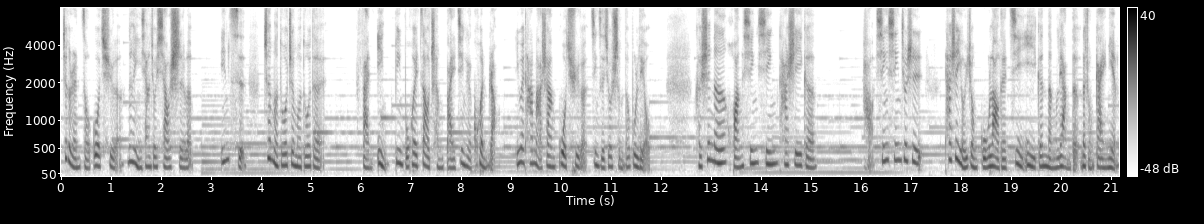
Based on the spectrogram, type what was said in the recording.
这个人走过去了，那个影像就消失了，因此这么多这么多的反应并不会造成白镜的困扰。因为它马上过去了，镜子就什么都不留。可是呢，黄星星它是一个好星星，就是它是有一种古老的记忆跟能量的那种概念，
